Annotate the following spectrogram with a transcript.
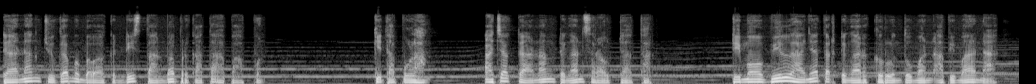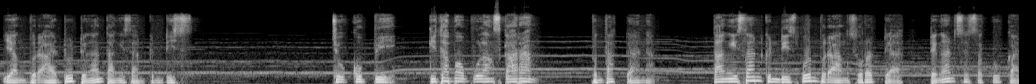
Danang juga membawa Gendis tanpa berkata apa pun. Kita pulang, ajak Danang dengan seraut datar. Di mobil hanya terdengar keruntuman Abimana yang beradu dengan tangisan Gendis. Cukup, Bi. Kita mau pulang sekarang, bentak Danang. Tangisan Gendis pun berangsur reda dengan sesekukan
